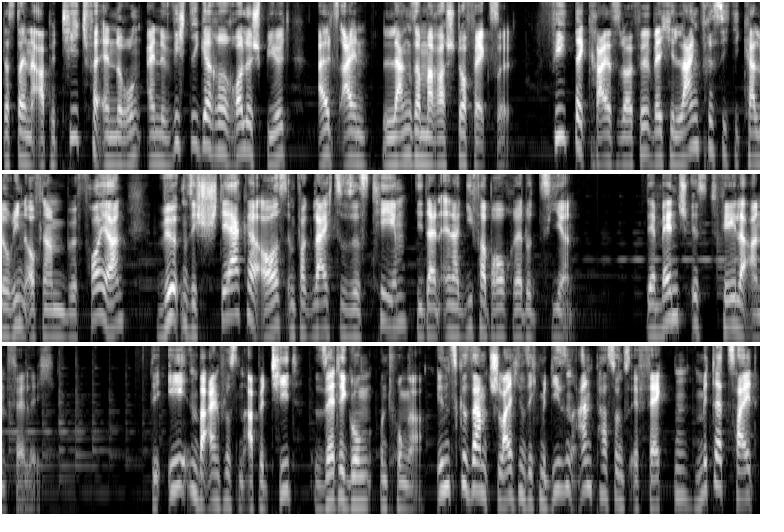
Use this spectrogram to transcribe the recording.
dass deine Appetitveränderung eine wichtigere Rolle spielt als ein langsamerer Stoffwechsel. Feedback-Kreisläufe, welche langfristig die Kalorienaufnahme befeuern, wirken sich stärker aus im Vergleich zu Systemen, die deinen Energieverbrauch reduzieren. Der Mensch ist fehleranfällig. Diäten beeinflussen Appetit, Sättigung und Hunger. Insgesamt schleichen sich mit diesen Anpassungseffekten mit der Zeit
